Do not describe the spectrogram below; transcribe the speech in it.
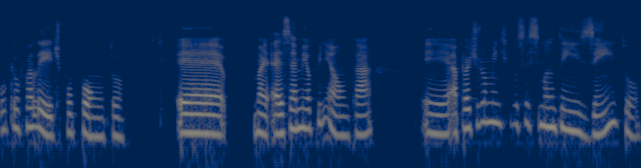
o que eu falei, tipo, ponto. É, mas essa é a minha opinião, tá? É, a partir do momento que você se mantém isento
